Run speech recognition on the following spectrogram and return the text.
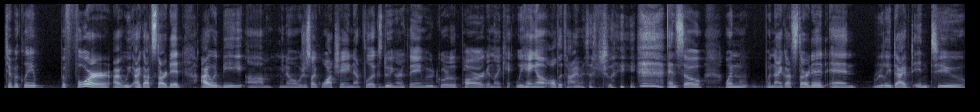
typically before I, we, I got started, I would be, um, you know, just like watching Netflix, doing our thing. We would go to the park and like we hang out all the time essentially. and so when when I got started and really dived into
